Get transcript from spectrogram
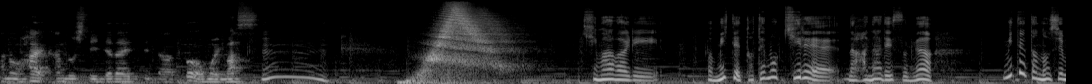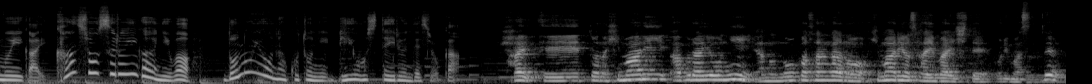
あのはい感動していただいてたとは思います。うんひまわりまあ見てとても綺麗な花ですが見て楽しむ以外鑑賞する以外にはどのようなことに利用しているんでしょうか？はい、えーっとあのひまわり油用にあの農家さんがあのひまわりを栽培しております。で、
